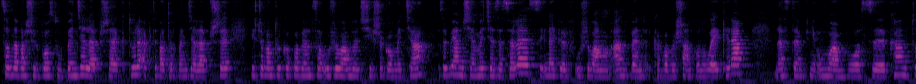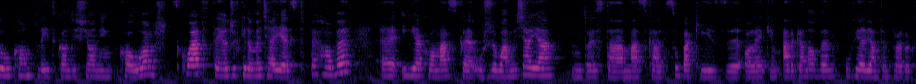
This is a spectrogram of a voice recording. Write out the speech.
co dla Waszych włosów będzie lepsze, który aktywator będzie lepszy. Jeszcze Wam tylko powiem, co użyłam do dzisiejszego mycia. Zrobiłam dzisiaj mycie z SLS i najpierw użyłam Anwen kawowy szampon Wake It Up. Następnie umyłam włosy Cantu Complete Conditioning Co-Wash. Skład tej odżywki do mycia jest pechowy e, i jako maskę użyłam Ziaja. Mm, To jest ta maska Tsubaki z olejkiem arganowym. Uwielbiam ten produkt,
